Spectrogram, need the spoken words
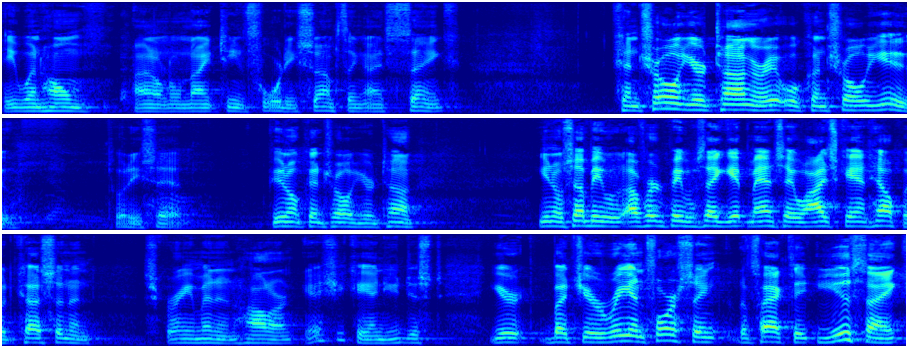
he went home, I don't know, 1940 something, I think. Control your tongue or it will control you. That's what he said. If you don't control your tongue, you know, some people, I've heard people say, get mad and say, well, I just can't help it, cussing and screaming and hollering. Yes, you can. You just, you're, but you're reinforcing the fact that you think,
